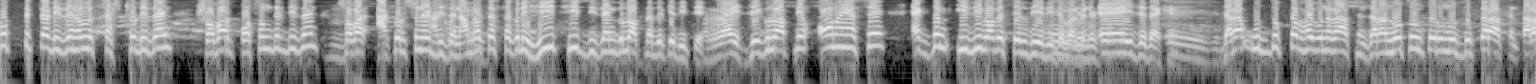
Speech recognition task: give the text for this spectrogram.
প্রত্যেকটা ডিজাইন হলো শ্রেষ্ঠ ডিজাইন সবার পছন্দের ডিজাইন সবার আকর্ষণের ডিজাইন আমরা চেষ্টা করি হিট হিট ডিজাইনগুলো আপনাদেরকে দিতে. যেগুলো আপনি অনায়াসে একদম ইজি ভাবে সেল দিয়ে দিতে পারবেন। এই যে দেখেন। যারা উদ্যোক্তা ভাই বোনেরা আছেন যারা নতুন তরুণ উদ্যোক্তারা আছেন তারা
